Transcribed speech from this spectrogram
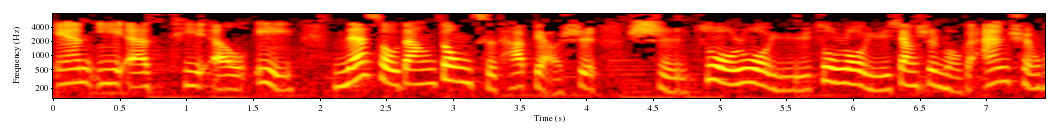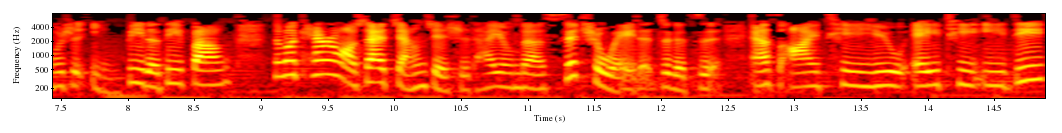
，n e s t l e，nestle 当动词，它表示使坐落于坐落于像是某个安全或是隐蔽的地方。那么 Karen 老师在讲解时，他用的 situate 这个字，s i t u a t e d，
